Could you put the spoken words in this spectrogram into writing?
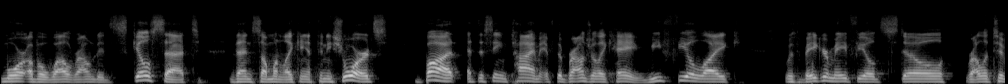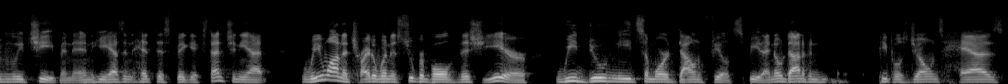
more of a well-rounded skill set than someone like Anthony Schwartz. But at the same time, if the Browns are like, hey, we feel like with Baker Mayfield still relatively cheap and, and he hasn't hit this big extension yet, we want to try to win a Super Bowl this year. We do need some more downfield speed. I know Donovan Peoples Jones has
